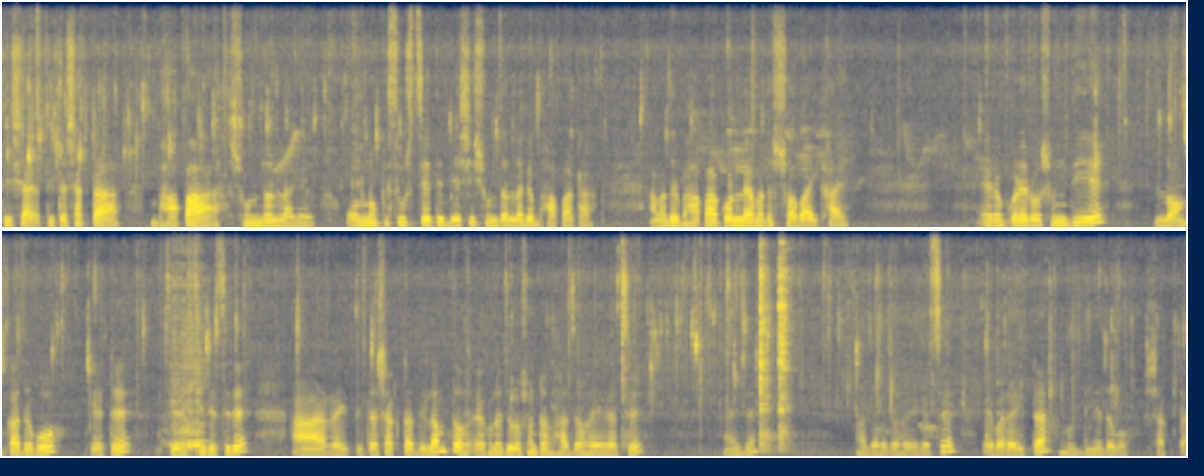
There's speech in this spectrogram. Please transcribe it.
তিসা, তিতা শাকটা ভাপা সুন্দর লাগে। অন্য কিছুর চাইতে বেশি সুন্দর লাগে ভাপাটা। আমাদের ভাপা করলে আমাদের সবাই খায়। এরকম করে রসুন দিয়ে লঙ্কা দেবো, কেটে চিড়ে চিড়ে। আর এই তিতা শাকটা দিলাম তো, এখন এই যে রসুনটা ভাজা হয়ে গেছে। এই যে, ভাজা ভাজা হয়ে গেছে। এবার এইটা দিয়ে দেবো শাকটা।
